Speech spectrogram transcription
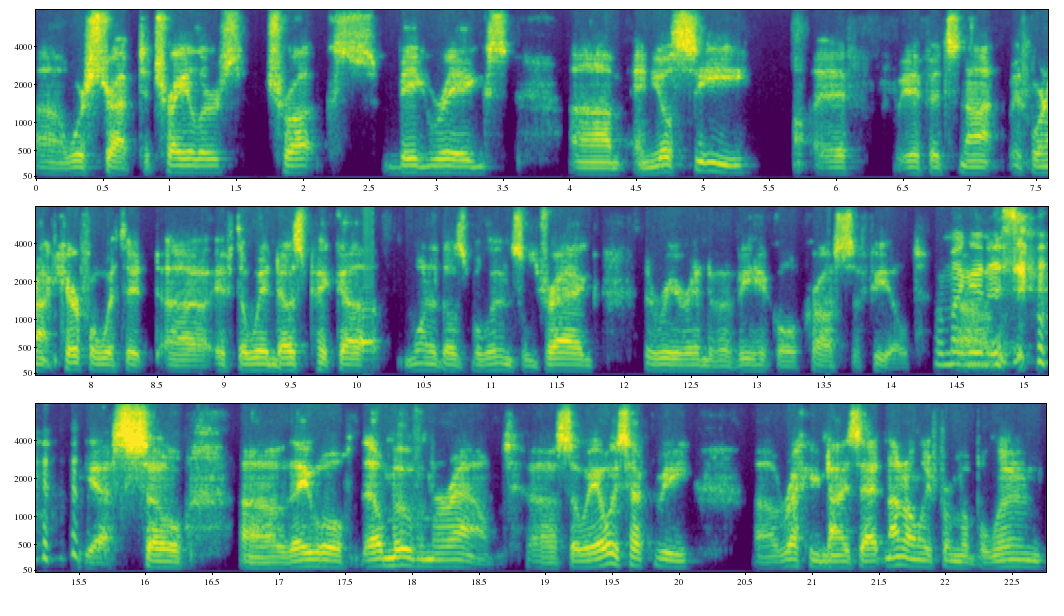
uh, we're strapped to trailers, trucks, big rigs, um, and you'll see if if it's not if we're not careful with it, uh, if the wind does pick up, one of those balloons will drag the rear end of a vehicle across the field. Oh my goodness! Um, yes, so uh, they will they'll move them around. Uh, so we always have to be uh, recognize that not only from a balloon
